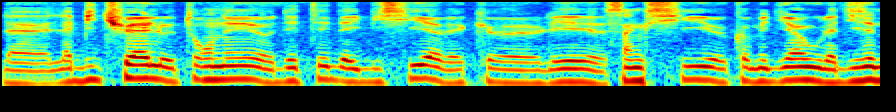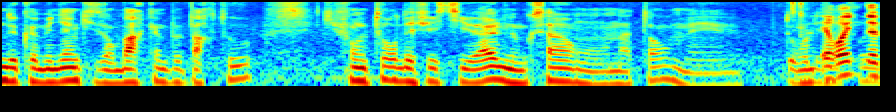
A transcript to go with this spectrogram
l'habituelle tournée euh, d'été d'ABC avec euh, les 5-6 comédiens ou la dizaine de comédiens qu'ils embarquent un peu partout, qui font le tour des festivals. Donc ça, on attend, mais on les a Héroïne de-.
